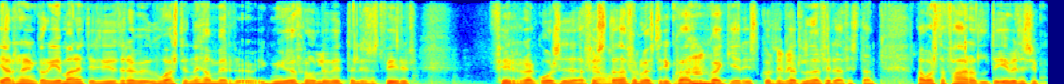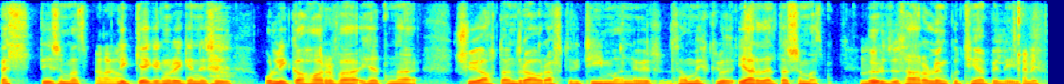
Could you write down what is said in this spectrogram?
jarðhæringar og ég man eftir því þegar þú varst hérna hjá mér mjög fróðlu vitali fyrir fyrra gósið eða fyrsta, það fyrir eftir í hvað, hvað gerist, hvort við kallum það fyrir það fyrsta. Þá varst að fara alltaf yfir þessi belti sem að Já, já. liggja í gegnum Reykjanesið og líka horfa hérna 700-800 ára aftur í tíman yfir þá miklu jarðeldar sem að urðu þar á löngu tímabili Einmitt.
